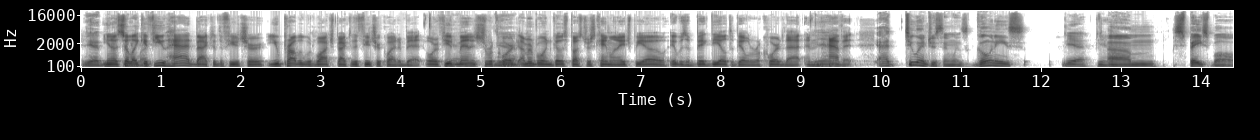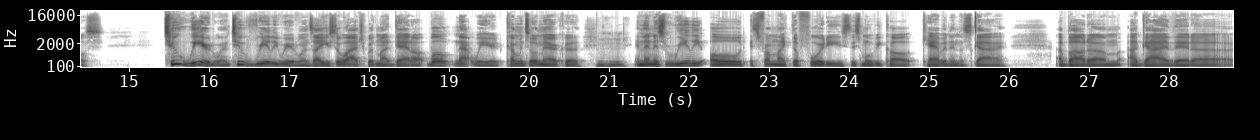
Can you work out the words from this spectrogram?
yeah. You know, so pretty like if you had Back to the Future, you probably would watch Back to the Future quite a bit. Or if you'd managed to record, Yeah. I remember when Ghostbusters came on HBO, it was a big deal to be able to record that and Yeah. have it. I had two interesting ones: Goonies, yeah. um, Spaceballs. Two weird ones, two really weird ones. I used to watch with my dad. all- Well, not weird. Coming to America, hmm and then it's really old. It's from like the '40s. This movie called Cabin in the Sky, about um a guy that uh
